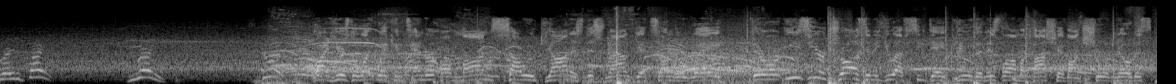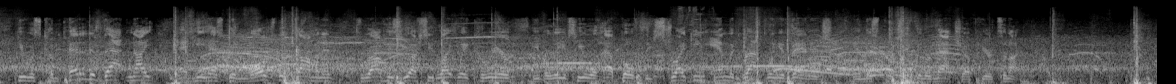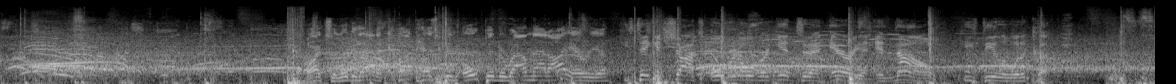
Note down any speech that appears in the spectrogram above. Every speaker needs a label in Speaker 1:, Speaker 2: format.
Speaker 1: ready to fight? You ready?
Speaker 2: All right, here's the lightweight contender, Arman Tsarukyan, as this round gets underway. There are easier draws in a UFC debut than Islam Makhachev on short notice. He was competitive that night, and he has been largely dominant throughout his UFC lightweight career. He believes he will have both the striking and the grappling advantage in this particular matchup here tonight. So look at that. A cut has been opened around that eye area.
Speaker 3: He's taking shots over and over again to that area, and now he's dealing with a cut.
